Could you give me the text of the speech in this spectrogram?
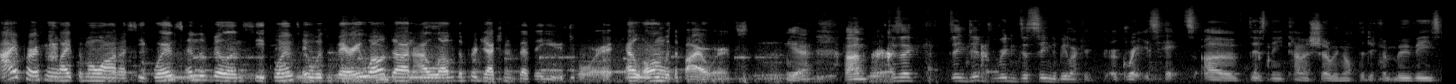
I personally like the Moana sequence and the villain sequence. It was very well done. I love the projections that they used for it, along with the fireworks. Yeah, because um, they, they did really just seem to be like a, a, greatest hits of Disney, kind of showing off the different movies,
